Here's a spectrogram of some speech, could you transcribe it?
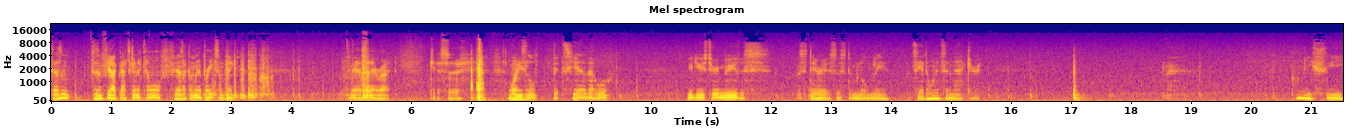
Doesn't doesn't feel like that's gonna come off. Feels like I'm gonna break something. Yeah, that ain't right. Okay, so one of these little bits here that will you'd use to remove a stereo system normally. But see, I don't want it to knacker it. Can't really see.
